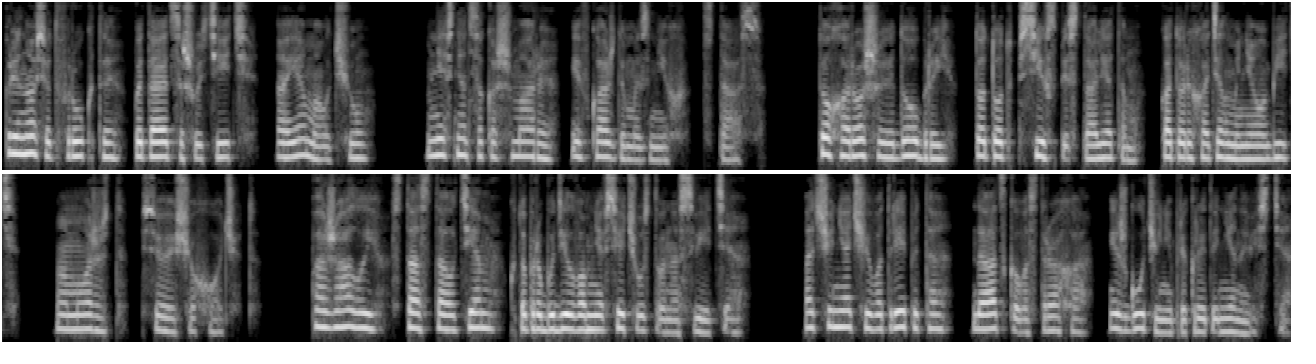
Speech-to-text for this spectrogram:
Приносит фрукты, пытается шутить, а я молчу. Мне снятся кошмары, и в каждом из них Стас. То хороший и добрый, то тот псих с пистолетом, который хотел меня убить, а может, все еще хочет. Пожалуй, Стас стал тем, кто пробудил во мне все чувства на свете. От щенячьего трепета до адского страха и жгучей неприкрытой ненависти.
